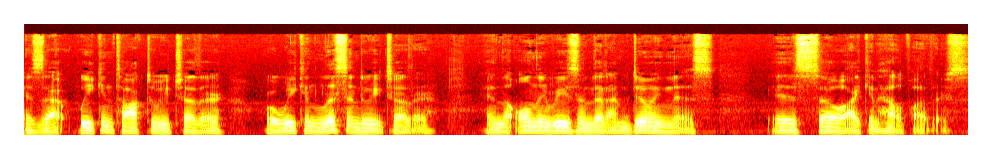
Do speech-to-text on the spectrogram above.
is that we can talk to each other or we can listen to each other. And the only reason that I'm doing this is so I can help others.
